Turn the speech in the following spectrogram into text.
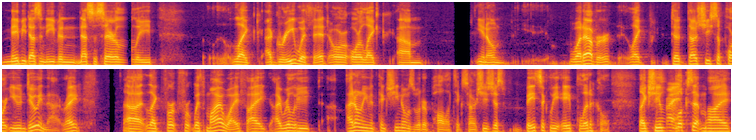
maybe doesn't even necessarily like agree with it or or like um you know whatever like d- does she support you in doing that right uh, like for, for with my wife, I I really I don't even think she knows what her politics are. She's just basically apolitical. Like she right. looks at my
